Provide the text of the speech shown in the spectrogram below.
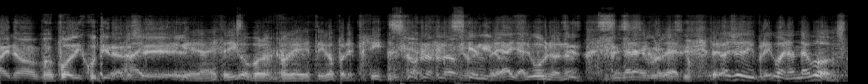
ay no, puedo discutir a los... Eh, te eh, digo por, porque te digo por experiencia. No, no, no, Siempre hay alguno, ¿no? Con ganas de joder. Pero yo digo, bueno, anda vos.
